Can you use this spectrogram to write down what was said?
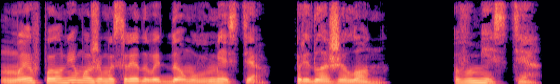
«Мы вполне можем исследовать дом вместе», — предложил он. «Вместе».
